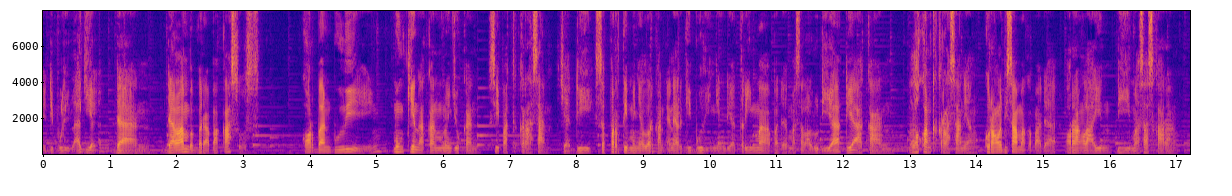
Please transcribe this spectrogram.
ya dibully lagi ya. Dan dalam beberapa kasus korban bullying mungkin akan menunjukkan sifat kekerasan. Jadi, seperti menyalurkan energi bullying yang dia terima pada masa lalu dia, dia akan melakukan kekerasan yang kurang lebih sama kepada orang lain di masa sekarang.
